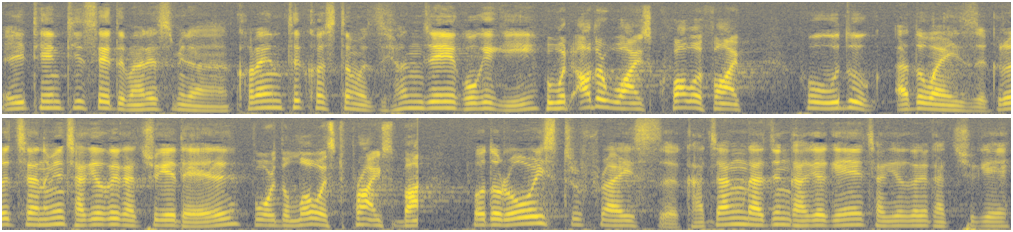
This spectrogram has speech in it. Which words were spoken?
AT&T said 말했습니다. current customers, 현재의 고객이 who would otherwise qualify who would otherwise, 그렇지 않으면 자격을 갖추게 될 for the lowest price by for the lowest price, 가장 낮은 가격에 자격을 갖추게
